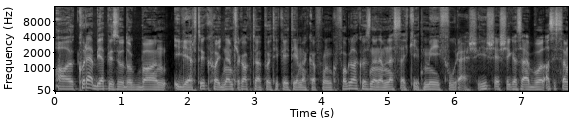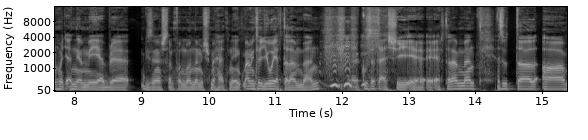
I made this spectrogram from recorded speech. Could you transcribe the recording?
A korábbi epizódokban ígértük, hogy nem csak aktuálpolitikai témákkal fogunk foglalkozni, hanem lesz egy-két mély fúrás is, és igazából azt hiszem, hogy ennél mélyebbre bizonyos szempontból nem is mehetnénk, mármint hogy jó értelemben, kutatási értelemben. Ezúttal a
